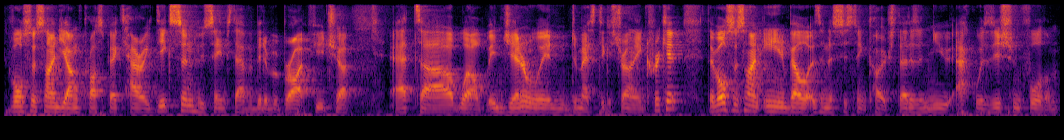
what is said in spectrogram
They've also signed young prospect Harry Dixon, who seems to have a bit of a bright future at, uh, well, in general in domestic Australian cricket. They've also signed Ian Bell as an assistant coach. That is a new acquisition for them.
